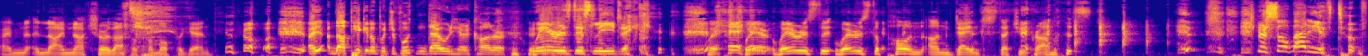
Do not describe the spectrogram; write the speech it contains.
I'm, I'm not sure that'll come up again. I, I'm not picking up what you're putting down here, Connor. Where is this leading? Where, where, where is the where is the pun on dent that you promised? There's so many of them.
